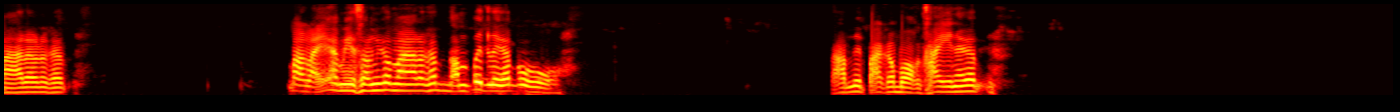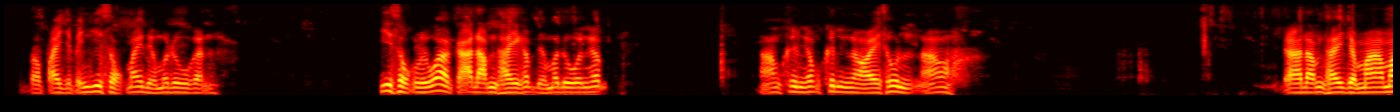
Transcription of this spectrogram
มาแล้วนะครับปลาไหลอเมซอนก็มาแล้วครับดำปึ๊ดเลยครับ โอ้โหตามด้วยปลากระบอกไทยนะครับ ต่อไปจะเป็นยี่สกไหมเดี๋ยวมาดูกัน ยี่สกหรือว่ากาดำไทยครับ เดี๋ยวมาดูกันครับ น้ำขึ้นครับขึ้นหน่อยทุ่นเอากาดำไทยจะมาไหม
